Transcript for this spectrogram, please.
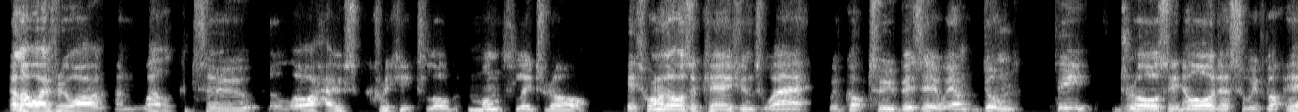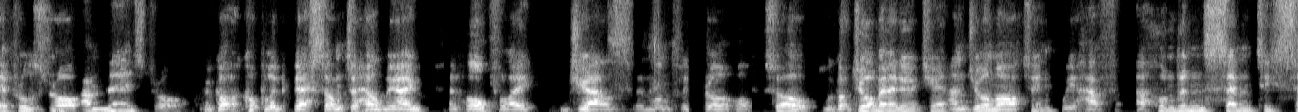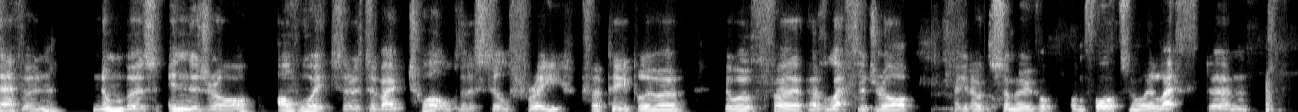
Hello, everyone, and welcome to the Lower House Cricket Club monthly draw. It's one of those occasions where we've got too busy, we haven't done the draws in order, so we've got April's draw and May's draw. We've got a couple of guests on to help me out and hopefully jazz the monthly draw up. So we've got Joe Beneducci and Joe Martin. We have 177 numbers in the draw, of which there is about 12 that are still free for people who are who have uh, have left the draw. You know, some who've unfortunately left um,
